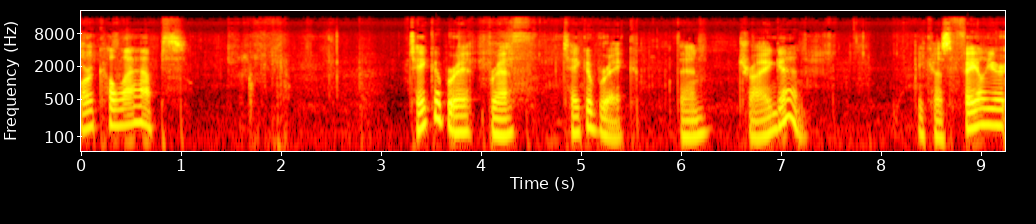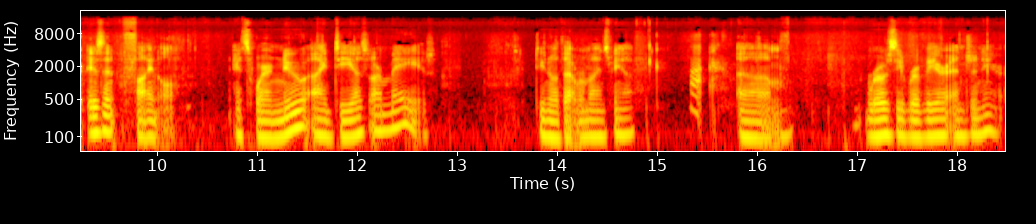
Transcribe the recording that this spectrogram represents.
or collapse. Take a bre- breath, take a break, then try again. Because failure isn't final, it's where new ideas are made. Do you know what that reminds me of? What? um, Rosie Revere engineer.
